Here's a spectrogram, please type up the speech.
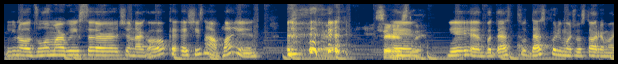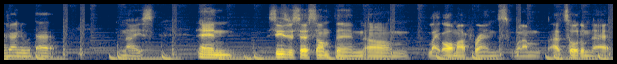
you know, doing my research and like, oh, okay, she's not playing. Yeah. Seriously. and, yeah, but that's what that's pretty much what started my journey with that. Nice. And Ceaser says something um, like all my friends when I'm I told them that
